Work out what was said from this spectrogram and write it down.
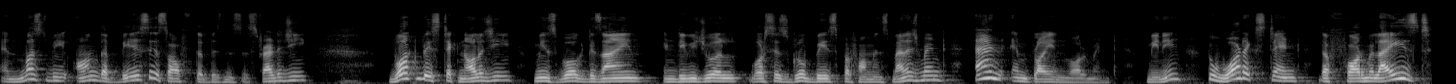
and must be on the basis of the business strategy. Work-based technology means work design, individual versus group-based performance management and employee involvement, meaning to what extent the formalized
